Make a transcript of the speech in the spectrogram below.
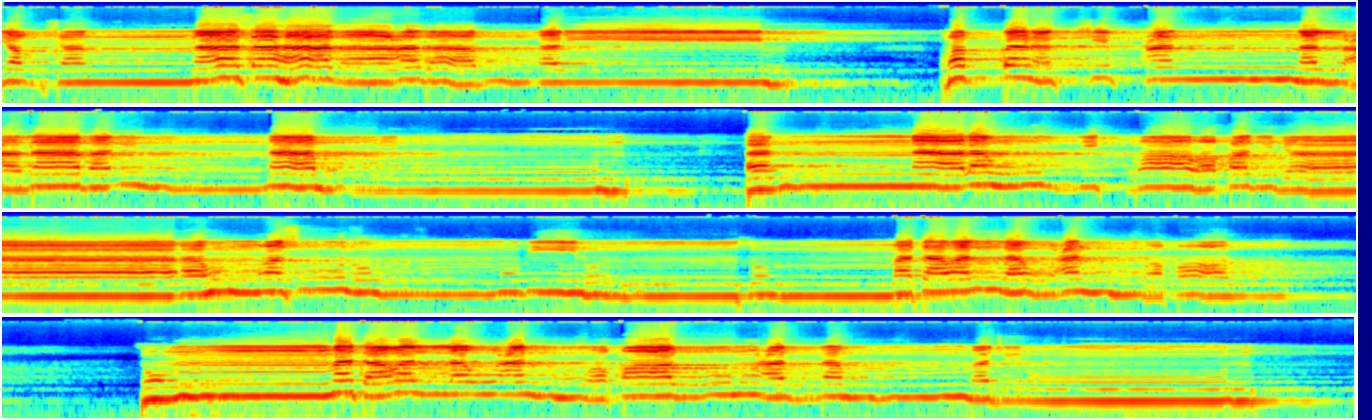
يغشى الناس هذا عذاب أليم. ربنا اكشف عنا العذاب إنا مؤمنون. أنا لهم الذكرى وقد جاءهم رسول مبين ثم تولوا عنه وقالوا ثم تولوا عنه وقالوا معلم مجنون.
